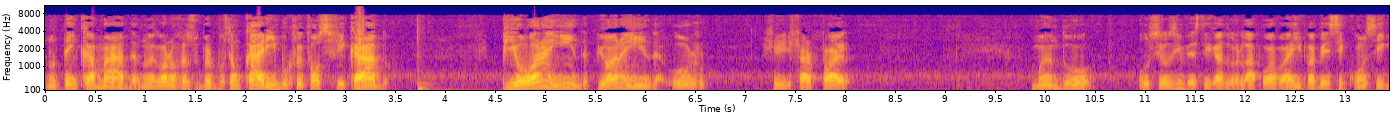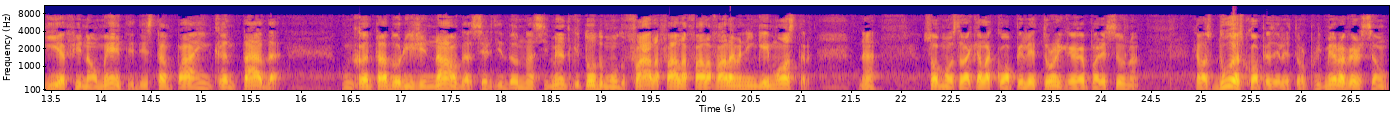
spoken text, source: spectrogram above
não tem camada, não é agora não foi superposto, é um carimbo que foi falsificado. Pior ainda, pior ainda, o xerife Arpaio mandou os seus investigadores lá para o Havaí para ver se conseguia finalmente destampar a encantada, o encantado original da certidão de nascimento, que todo mundo fala, fala, fala, fala, mas ninguém mostra. Né? Só mostrar aquela cópia eletrônica que apareceu na. Aquelas duas cópias eletrônicas. Primeiro a versão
